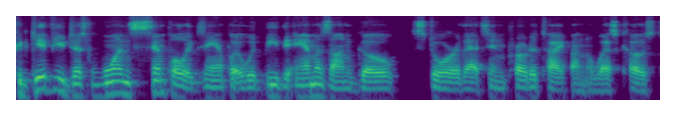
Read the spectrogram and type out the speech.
could give you just one simple example, it would be the Amazon Go store that's in prototype on the West Coast.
